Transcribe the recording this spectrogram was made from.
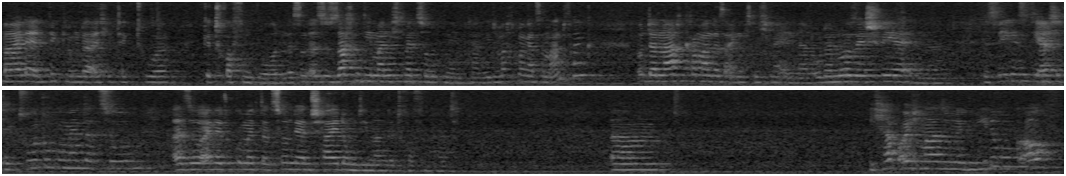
bei der Entwicklung der Architektur getroffen wurden. Das sind also Sachen, die man nicht mehr zurücknehmen kann. Die macht man ganz am Anfang und danach kann man das eigentlich nicht mehr ändern oder nur sehr schwer ändern. Deswegen ist die Architekturdokumentation also eine Dokumentation der Entscheidungen, die man getroffen hat. Ähm, ich habe euch mal so eine Gliederung aufgelistet.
